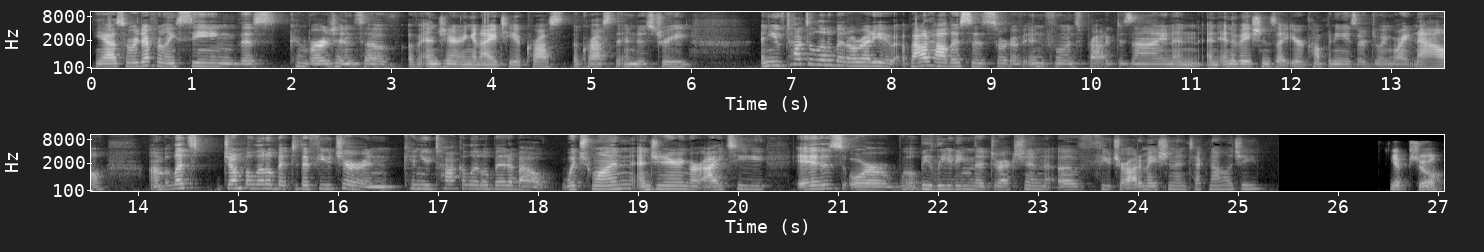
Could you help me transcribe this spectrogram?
Yeah, so we're definitely seeing this convergence of, of engineering and IT across across the industry. And you've talked a little bit already about how this has sort of influenced product design and, and innovations that your companies are doing right now. Um, but let's jump a little bit to the future. And can you talk a little bit about which one, engineering or IT, is or will be leading the direction of future automation and technology? Yep, sure.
